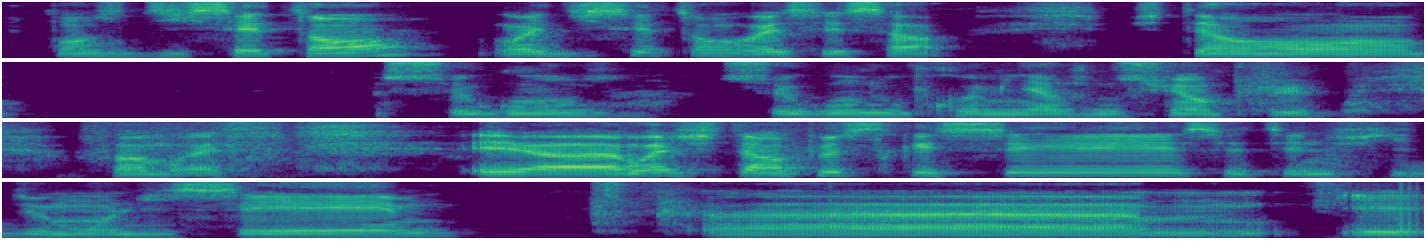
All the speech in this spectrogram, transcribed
je pense, 17 ans. Ouais, 17 ans, ouais, c'est ça. J'étais en seconde, seconde ou première, je me souviens plus. Enfin bref. Et euh, ouais, j'étais un peu stressé. C'était une fille de mon lycée. Euh, et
